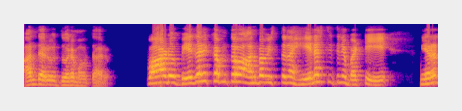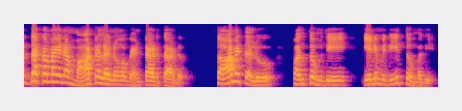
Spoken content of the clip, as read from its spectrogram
అందరూ దూరమవుతారు. వాడు పేదరికంతో అనుభవిస్తున్న హీనస్థితిని బట్టి నిరర్ధకమైన మాటలను వెంటాడుతాడు. సామెతలు పంతొమ్మిది ఎనిమిది తొమ్మిది.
